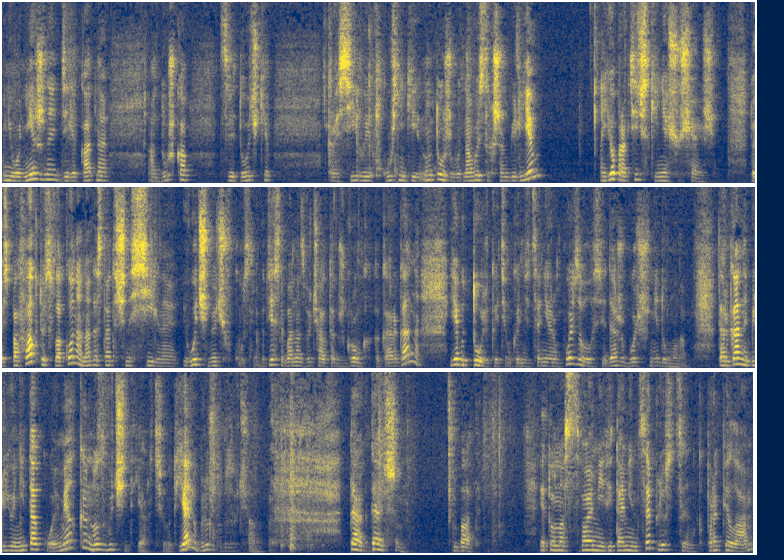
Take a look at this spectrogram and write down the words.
У него нежная, деликатная отдушка, цветочки, красивые, вкусненькие. Ну, тоже вот на высохшем белье ее практически не ощущаешь. То есть по факту из флакона она достаточно сильная и очень-очень вкусная. Вот если бы она звучала так же громко, как органа, я бы только этим кондиционером пользовалась и даже больше не думала. Органа белье не такое мягкое, но звучит ярче. Вот я люблю, чтобы звучало. Так, дальше. Бат. Это у нас с вами витамин С плюс цинк. Пропила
